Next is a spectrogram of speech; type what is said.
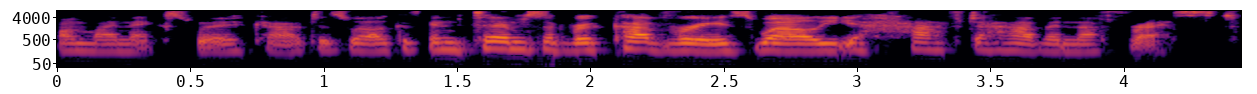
on my next workout as well. Because in terms of recovery as well, you have to have enough rest.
